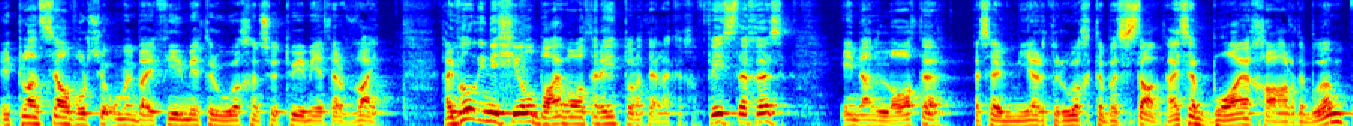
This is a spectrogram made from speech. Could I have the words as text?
Die plant self word so om en by 4 meter hoog en so 2 meter wyd. Hy wil initieel baie water hê totdat hy lekker gevestig is en dan later is hy meer droogte bestand. Hy's 'n baie geharde boom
